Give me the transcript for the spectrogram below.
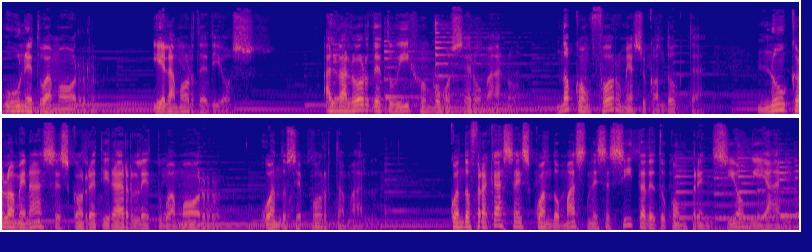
Une tu amor y el amor de Dios al valor de tu hijo como ser humano, no conforme a su conducta. Nunca lo amenaces con retirarle tu amor cuando se porta mal. Cuando fracasa es cuando más necesita de tu comprensión y ánimo.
